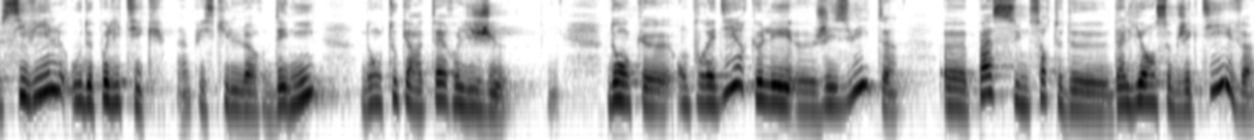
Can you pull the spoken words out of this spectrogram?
civils ou de politiques, hein, puisqu'ils leur dénient donc tout caractère religieux. Donc euh, on pourrait dire que les euh, jésuites euh, passent une sorte d'alliance objective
